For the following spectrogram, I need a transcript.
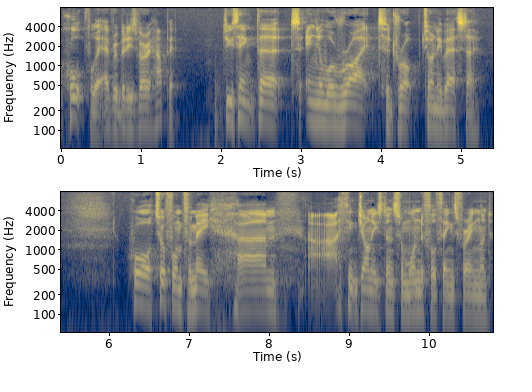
hopefully everybody's very happy. Do you think that England were right to drop Jonny Bairstow? Oh, tough one for me. Um, I think Jonny's done some wonderful things for England.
